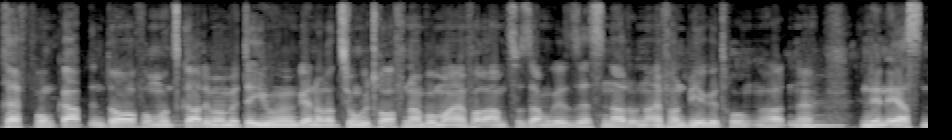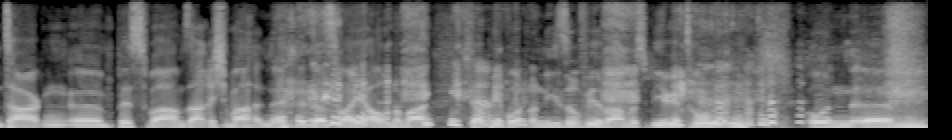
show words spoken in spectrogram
Treffpunkt gehabt im Dorf, wo wir uns gerade immer mit der jüngeren Generation getroffen haben, wo man einfach abends zusammengesessen hat und einfach ein Bier getrunken hat. Ne? Mhm. In den ersten Tagen äh, bis warm, sag ich mal. Ne? Das war ja auch normal. Ich glaube, hier wurde noch nie so viel warmes Bier getrunken. Und ähm,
